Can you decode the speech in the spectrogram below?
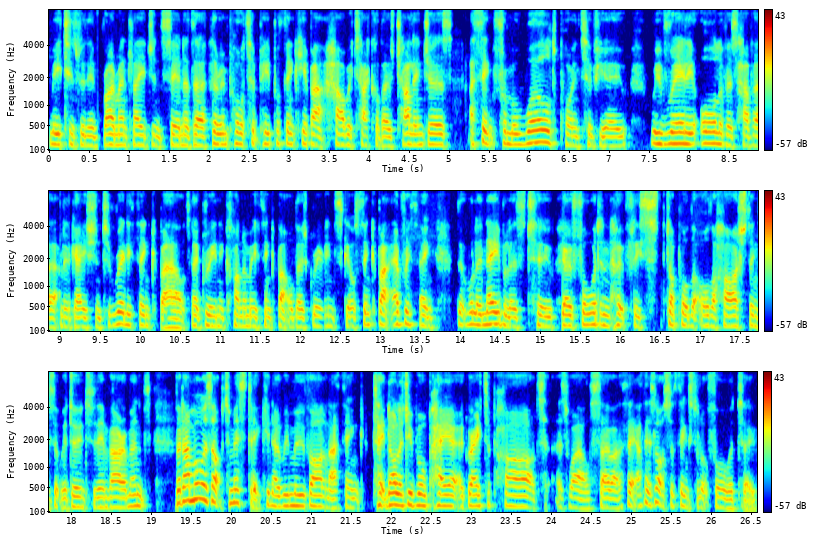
meetings with the Environmental Agency and other, other important people thinking about how we tackle those challenges. I think from a world point of view, we really, all of us have an obligation to really think about the green economy, think about all those green skills, think about everything that will enable us to go forward and hopefully stop all the, all the harsh things that we're doing to the environment. But I'm always optimistic. You know, we move on. I think technology will play a greater part as well. So I think, I think there's lots of things to look forward to.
